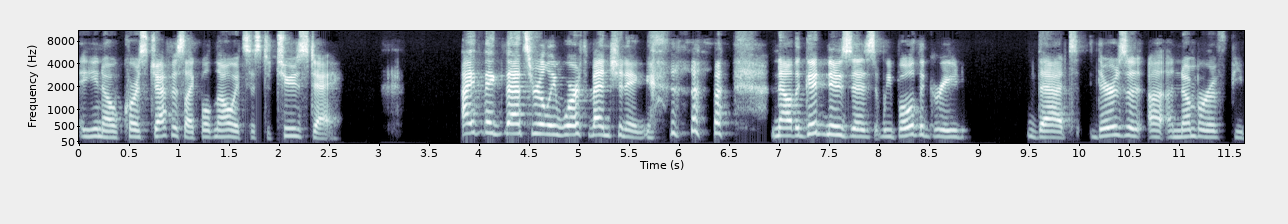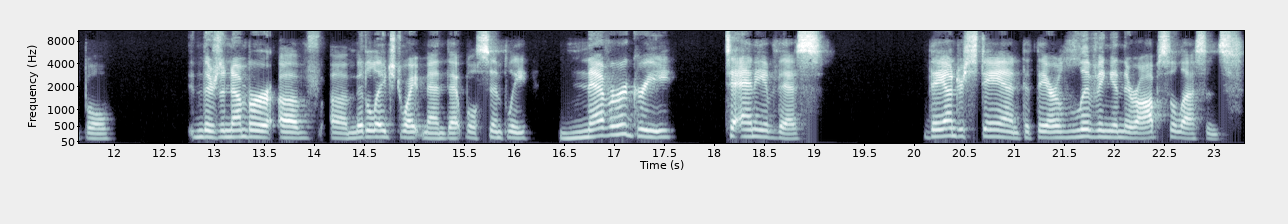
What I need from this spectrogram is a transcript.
you know, of course, Jeff is like, well, no, it's just a Tuesday. I think that's really worth mentioning. now, the good news is we both agreed that there's a, a number of people, there's a number of uh, middle aged white men that will simply never agree to any of this. They understand that they are living in their obsolescence.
